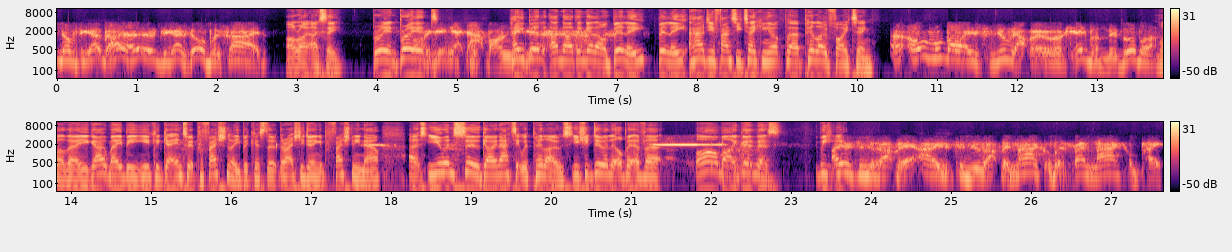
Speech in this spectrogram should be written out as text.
No, to get right, to get to the side. All right, I see. Brilliant, Oh, brilliant. you didn't get that one. Hey, Bill. Uh, no, I didn't get that one. Billy, Billy, how do you fancy taking up uh, pillow fighting? Uh, oh, well, I used to do that when I was a kid with my brother. Well, there you go. Maybe you could get into it professionally because they're, they're actually doing it professionally now. Uh, it's you and Sue going at it with pillows. You should do a little bit of a. Oh my goodness! We, I used to do that with, I used to do that with Michael, my friend Michael, play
